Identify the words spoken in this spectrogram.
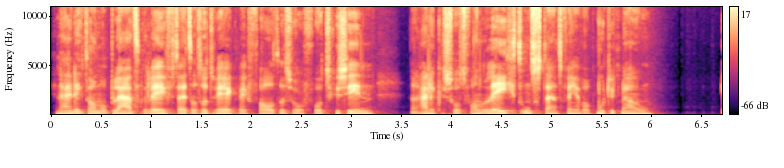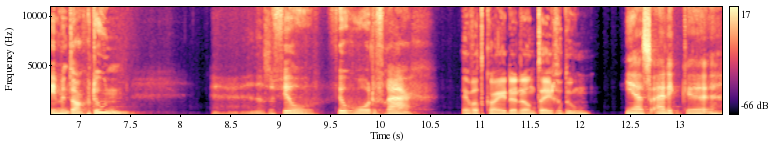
En eigenlijk dan op latere leeftijd, als het werk wegvalt, de zorg voor het gezin, dan eigenlijk een soort van leegte ontstaat van, ja, wat moet ik nou in mijn dag doen? Uh, en dat is een veel, veel gehoorde vraag. En wat kan je daar dan tegen doen? Ja, het is eigenlijk uh,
